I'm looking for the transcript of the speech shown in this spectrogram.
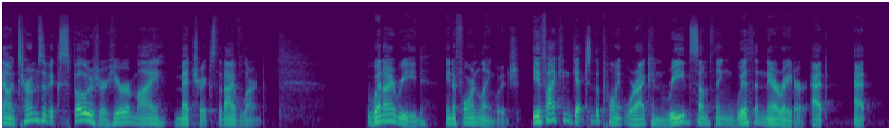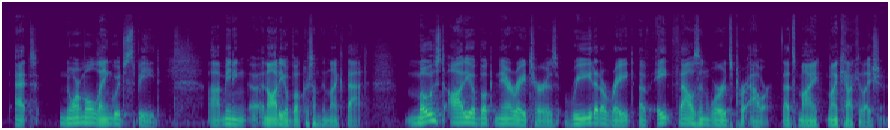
Now, in terms of exposure, here are my metrics that I've learned. When I read, in a foreign language, if I can get to the point where I can read something with a narrator at at at normal language speed, uh, meaning an audiobook or something like that, most audiobook narrators read at a rate of 8,000 words per hour. That's my my calculation.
